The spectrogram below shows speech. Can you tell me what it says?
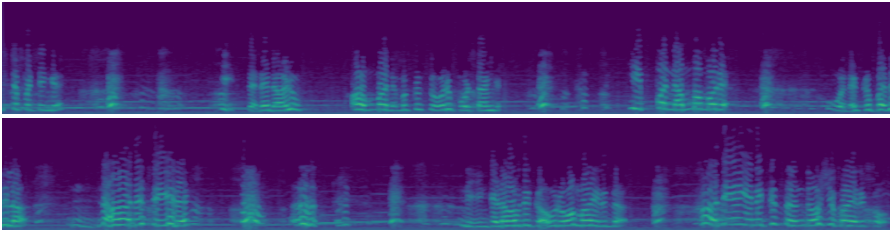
கஷ்டப்பட்டீங்க. இத்தனை நாளும் அம்மா நமக்கு சோறு போட்டாங்க. இப்ப நம்ம முறை. உனக்கு பதிலா நான் அதை செய்யறேன். நீங்களாவது கௌரவமா இருந்தா அதே எனக்கு சந்தோஷமா இருக்கும்.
